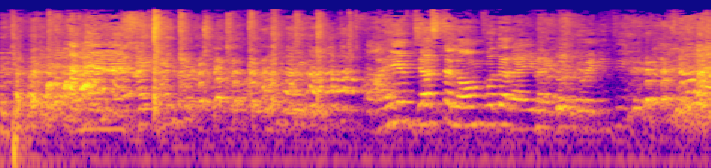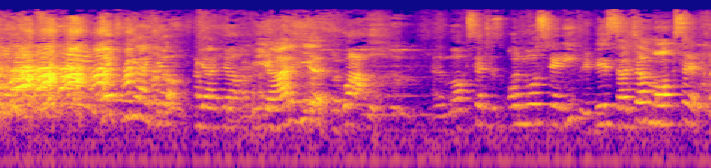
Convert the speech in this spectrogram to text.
I am just along for the ride. I don't do anything. but we are here. We are here. We are here. Wow. And the mock set is almost ready. It is such a mock set. such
